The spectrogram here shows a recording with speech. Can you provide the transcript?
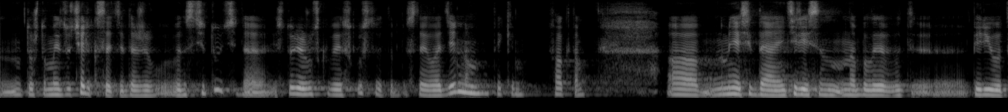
ну, то, что мы изучали, кстати, даже в институте, да, история русского искусства, это стояло отдельным таким фактом. А, мне всегда интересен был вот э, период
